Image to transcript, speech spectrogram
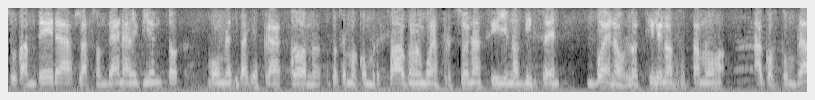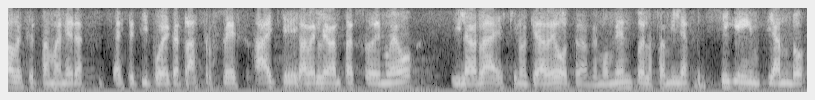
sus banderas, las ondean al viento, como un mensaje esperanzador. Nosotros hemos conversado con algunas personas y ellos nos dicen, bueno, los chilenos estamos acostumbrados de cierta manera a este tipo de catástrofes, hay que saber levantarse de nuevo y la verdad es que no queda de otra. De momento las familias siguen limpiando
